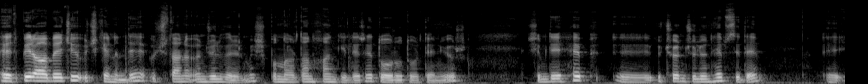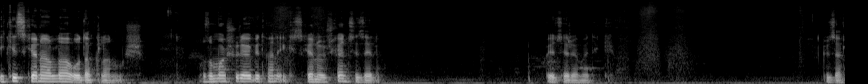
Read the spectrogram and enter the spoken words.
Evet bir ABC üçgeninde 3 tane öncül verilmiş. Bunlardan hangileri doğrudur deniyor. Şimdi hep 3 e, üç öncülün hepsi de e, kenarlığa odaklanmış. O zaman şuraya bir tane ikizkenar üçgen çizelim. Beceremedik. Güzel.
